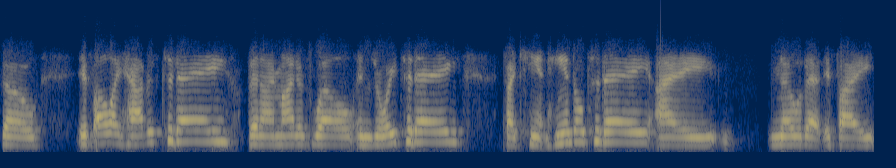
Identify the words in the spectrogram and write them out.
So if all I have is today, then I might as well enjoy today. If I can't handle today, I know that if I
